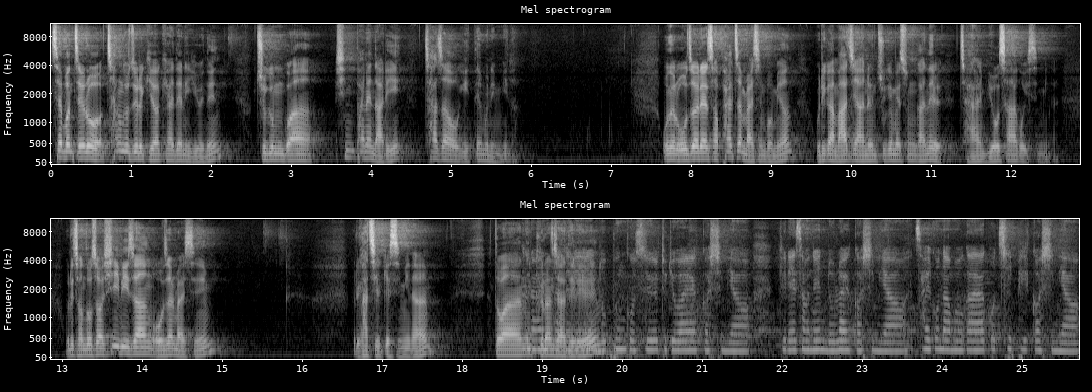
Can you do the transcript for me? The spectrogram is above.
세 번째로 창조주를 기억해야 되는 이유는 죽음과 심판의 날이 찾아오기 때문입니다. 오늘 5절에서 8절 말씀 보면 우리가 맞이하는 죽음의 순간을 잘 묘사하고 있습니다. 우리 전도서 12장 5절 말씀 우리 같이 읽겠습니다. 또한 그런 자들은 높은 곳을 두려워할 것이며 길에서는 놀랄 것이며 살구나무가 꽃이 필 것이며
